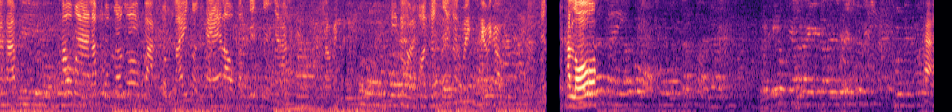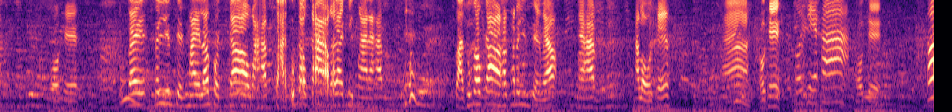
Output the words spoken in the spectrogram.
นะครับ เข้ามารับชมแล้วก็ฝากกดไลค์กดแชร์ให้เราสักนิดหนึ่งนะครับเราไปที่นี่ขอเชิญเสียงกันไปแถวไม่เข้าฮัลโหลค่ะโอเค ได้ได้ยินเสียงไมค์แล้วกด9มาครับ สาธุ99ก็ได้พิมพ์มานะครับ สาธุ99ครับถ้าได้ยินเสียงแล้วนะครับฮัลโหลเทสอ่าโอเค โอเคค่ะ โอเค ก็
